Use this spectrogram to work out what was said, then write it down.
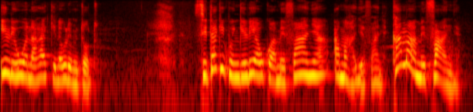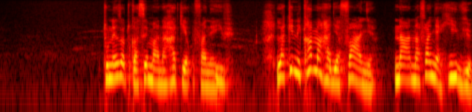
ili uwe na haki na yule mtoto. Sitaki kuingilia huko amefanya ama hajafanya. Kama amefanya tunaweza tukasema ana haki ya kufanya hivyo, lakini kama hajafanya na anafanya hivyo,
